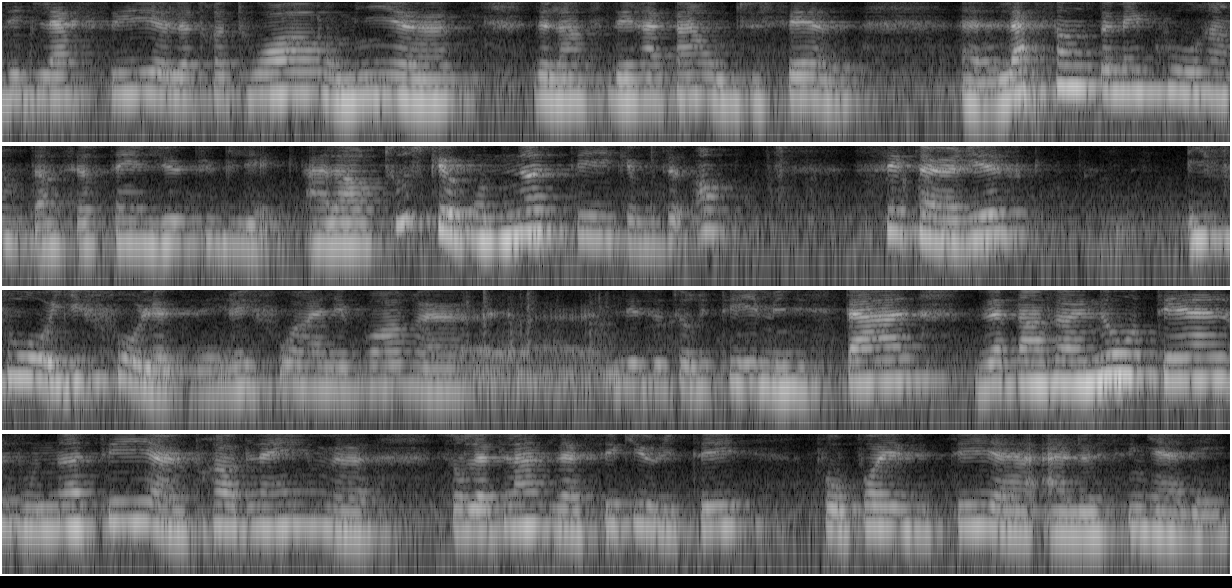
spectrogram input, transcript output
déglacé le trottoir ou mis euh, de l'antidérapant ou du sel. L'absence de main courante dans certains lieux publics. Alors, tout ce que vous notez, que vous dites, oh, c'est un risque, il faut, il faut le dire. Il faut aller voir les autorités municipales. Vous êtes dans un hôtel, vous notez un problème sur le plan de la sécurité, il ne faut pas hésiter à le signaler.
